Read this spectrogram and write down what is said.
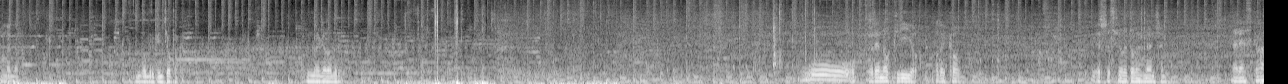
Mega. Dobry pięciopak. Mega dobry. Uuu, Renault Clio, ale kot. Jeszcze z fioletowym wnętrzem. RS-ka.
